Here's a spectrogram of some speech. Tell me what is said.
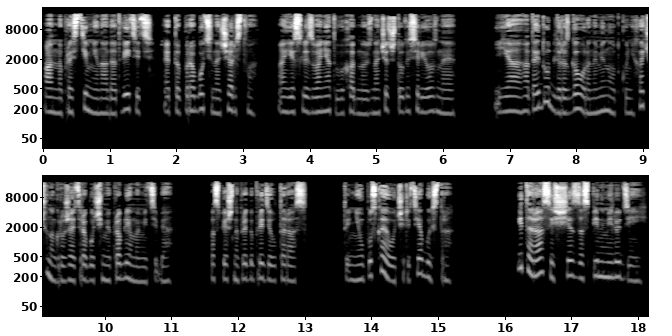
«Анна, прости, мне надо ответить. Это по работе начальства. А если звонят в выходной, значит, что-то серьезное. Я отойду для разговора на минутку, не хочу нагружать рабочими проблемами тебя поспешно предупредил Тарас. Ты не упускай очередь, я быстро. И Тарас исчез за спинами людей.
